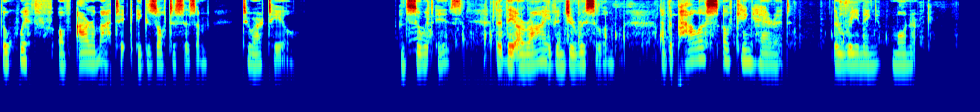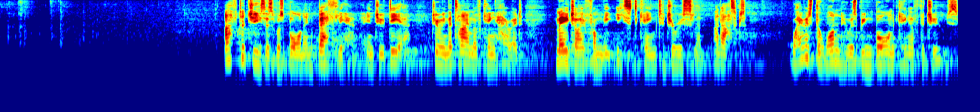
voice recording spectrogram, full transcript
the whiff of aromatic exoticism to our tale. And so it is that they arrive in Jerusalem at the palace of King Herod, the reigning monarch. After Jesus was born in Bethlehem in Judea during the time of King Herod, Magi from the east came to Jerusalem and asked, Where is the one who has been born King of the Jews?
